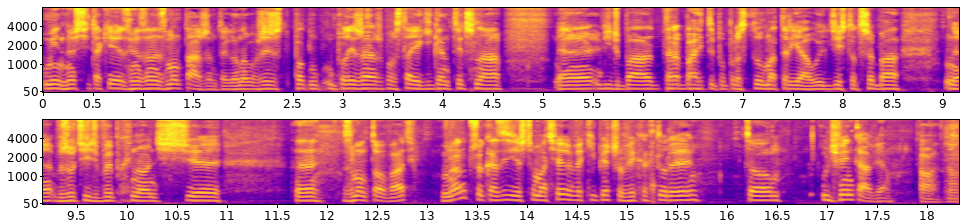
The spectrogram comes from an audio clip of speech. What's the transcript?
umiejętności takie związane z montażem tego, no bo przecież po, podejrzewam, że powstaje gigantyczna liczba terabajty po prostu materiału i gdzieś to trzeba wrzucić, wypchnąć, zmontować. No ale przy okazji jeszcze macie w ekipie człowieka, który to udźwiękawia. O, no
